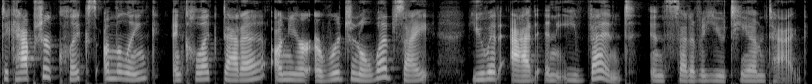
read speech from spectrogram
To capture clicks on the link and collect data on your original website, you would add an event instead of a UTM tag.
